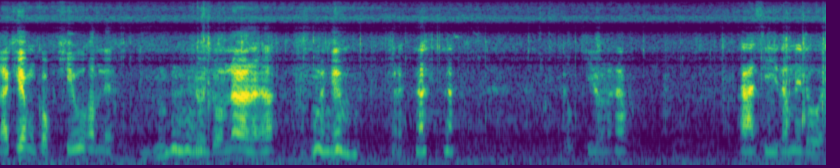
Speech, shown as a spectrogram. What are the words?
นาเข้มกบคิ้วครับเนี่ยดูโฉมหน้าหน่อยฮะนาเข้มกบคิ้วนะครับ ทาสีแล้วไม่โดด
